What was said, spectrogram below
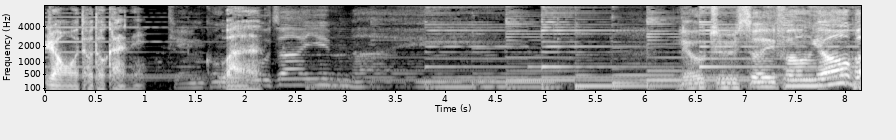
让我偷偷看你。晚安。柳枝随风摇摆。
